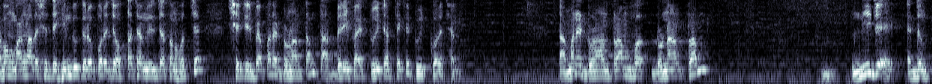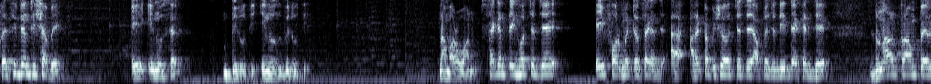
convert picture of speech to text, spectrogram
এবং বাংলাদেশে যে হিন্দুদের উপরে যে অত্যাচার নির্যাতন হচ্ছে, সেটির ব্যাপারে ডোনাল্ড ট্রাম্প তার ভেরিফাইড টুইটার থেকে টুইট করেছেন। তার মানে ডোনাল্ড ট্রাম্প ডোনাল্ড ট্রাম্প নিজে একজন প্রেসিডেন্ট হিসাবে এই ইনুসের বিরোধী, ইনুস বিরোধী। নাম্বার ওয়ান সেকেন্ড থিং হচ্ছে যে, এই ফরম্যাটের আরেকটা বিষয় হচ্ছে যে, আপনি যদি দেখেন যে, ডোনাল্ড ট্রাম্পের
